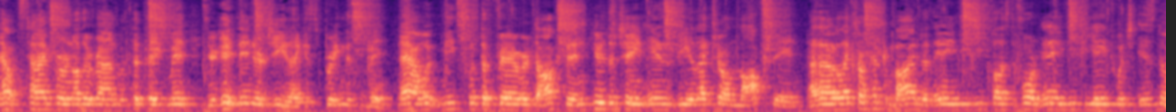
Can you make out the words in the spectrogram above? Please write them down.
Now it's time for another round with the pigment. You're getting energy like a spring this bit. Now it meets with the ferredoxin. Here the chain ends, the electron locks in. And that electron has combined with NADP plus to form NADPH, which is no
